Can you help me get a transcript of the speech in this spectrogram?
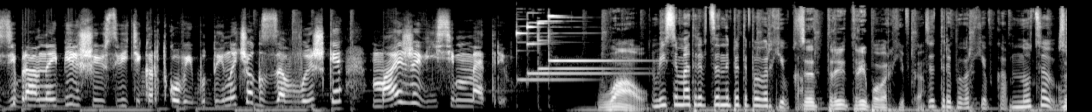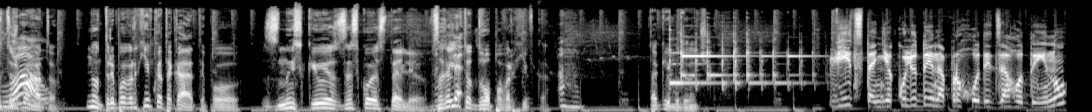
зібрав найбільший у світі картковий будиночок з заввишки майже 8 метрів. Вау. 8 метрів це не п'ятиповерхівка. Це три, триповерхівка. Це триповерхівка. Ну це, Це вау. дуже багато. Ну, триповерхівка така, типу, з низькою, з низькою стелею. Взагалі то двоповерхівка. Ага. Такий будиночок. Відстань, яку людина проходить за годину,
